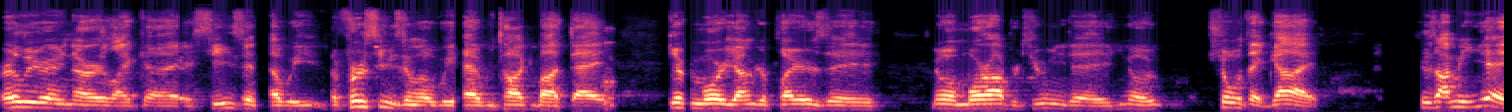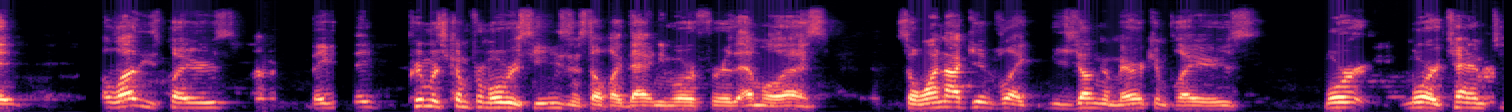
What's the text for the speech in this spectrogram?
earlier in our like uh, season that we the first season that we had, we talked about that giving more younger players a you know, more opportunity to, you know, show what they got. Because, I mean, yeah, a lot of these players, they, they pretty much come from overseas and stuff like that anymore for the MLS. So why not give, like, these young American players more more attempt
